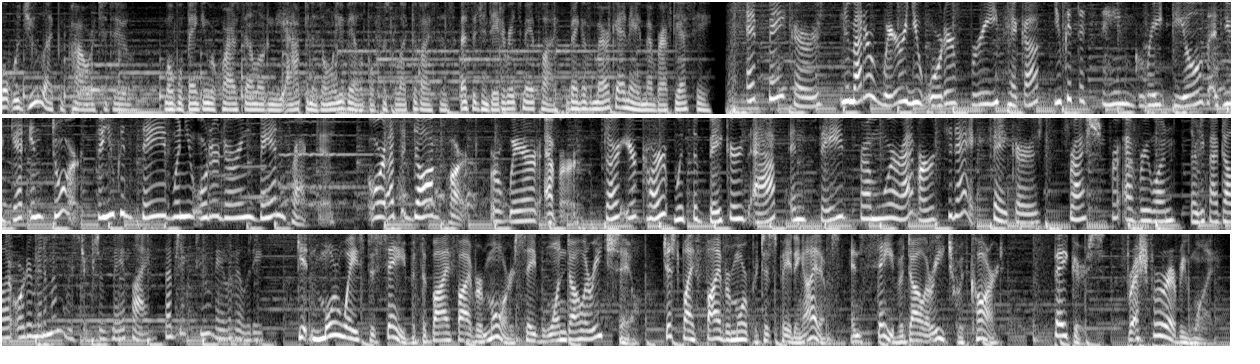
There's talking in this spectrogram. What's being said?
What would you like the power to do? Mobile banking requires downloading the app and is only available for select devices. Message and data rates may apply. Bank of America and a member FDIC. At Baker's, no matter where you order free pickup, you get the same great deals as you'd get in store. So you can save when you order during band practice or at the dog park or wherever. Start your cart with the Baker's app and save from wherever today. Baker's, fresh for everyone. $35 order minimum, restrictions may apply, subject to availability. Get more ways to save at the Buy Five or More Save $1 each sale. Just buy five or more participating items and save a dollar each with card. Baker's, fresh for everyone.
